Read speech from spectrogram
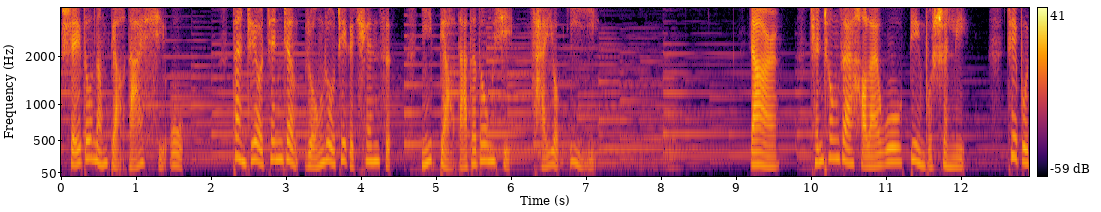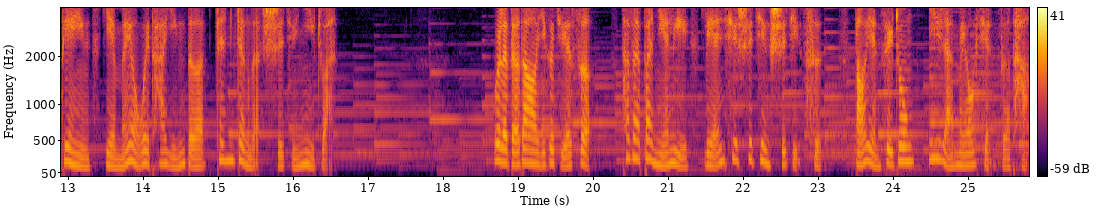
谁都能表达喜恶，但只有真正融入这个圈子，你表达的东西才有意义。然而，陈冲在好莱坞并不顺利，这部电影也没有为他赢得真正的时局逆转。为了得到一个角色。他在半年里连续试镜十几次，导演最终依然没有选择他。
